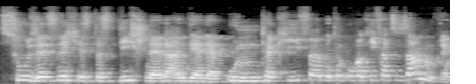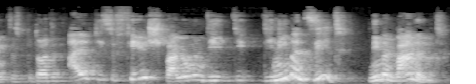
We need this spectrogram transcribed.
Zusätzlich ist das die Stelle, an der der Unterkiefer mit dem Oberkiefer zusammenbringt. Das bedeutet, all diese Fehlspannungen, die, die, die niemand sieht, niemand wahrnimmt,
